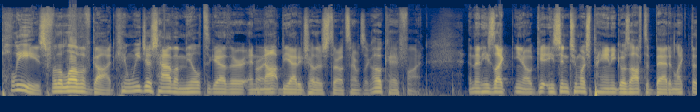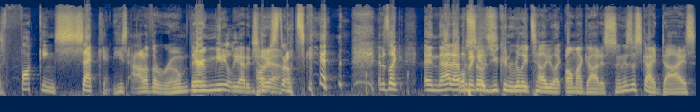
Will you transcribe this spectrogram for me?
Please, for the love of God, can we just have a meal together and Right. not be at each other's throats? And everyone's like, okay, fine. And then he's like, you know, get, he's in too much pain. He goes off to bed, and like the fucking second he's out of the room, they're immediately at each Oh, other's yeah. throats again. and it's like, in that episode, because- you can really tell you're like, oh my god, as soon as this guy dies,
